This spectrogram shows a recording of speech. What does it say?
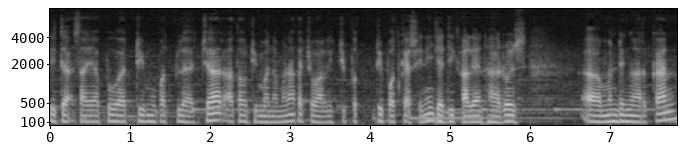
Tidak saya buat di Mupat Belajar atau di mana-mana kecuali di, podcast ini. Jadi kalian harus e, mendengarkan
